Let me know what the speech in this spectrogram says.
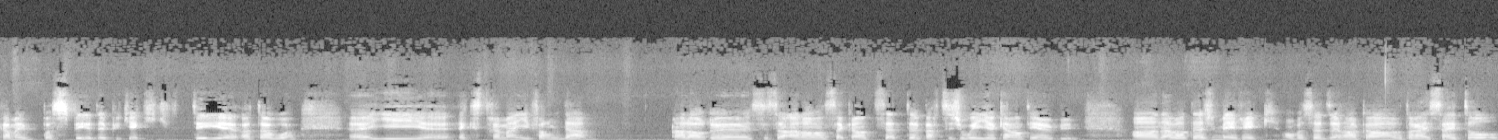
quand même si depuis qu'il a quitté Ottawa. il est extrêmement, il est formidable. Alors, c'est ça. Alors, en 57 parties jouées, il y a 41 buts. En avantage numérique, on va se dire encore Dreisaitl,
